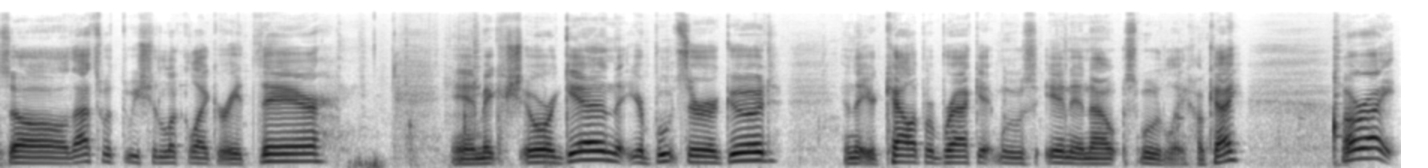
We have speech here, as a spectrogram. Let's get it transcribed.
So that's what we should look like right there. And make sure again that your boots are good and that your caliper bracket moves in and out smoothly, okay? All right,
